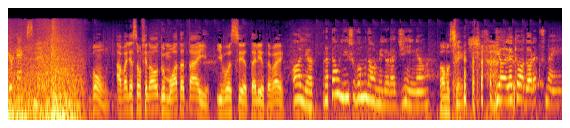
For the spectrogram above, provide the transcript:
You're X-Men. Bom, a avaliação final do Mota tá aí. E você, Thalita, vai? Olha, pra tá um lixo, vamos dar uma melhoradinha. Vamos sim. E olha que eu adoro X-Men.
